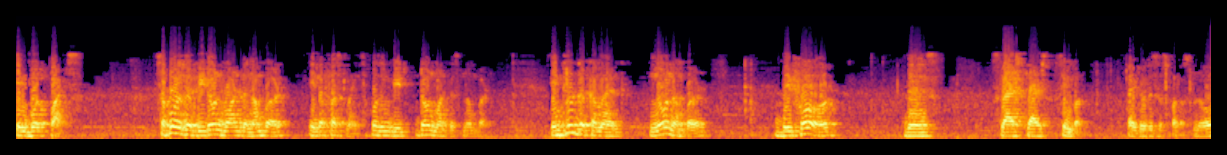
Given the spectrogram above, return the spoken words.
in both parts. Suppose that we don't want the number in the first line. Supposing we don't want this number. Include the command no number before this slash slash symbol. I do this as follows. No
